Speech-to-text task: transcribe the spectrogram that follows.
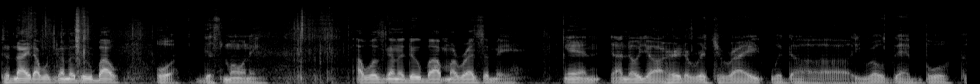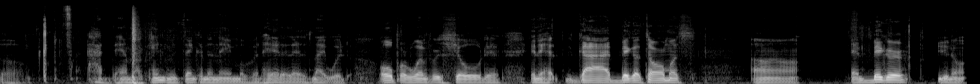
tonight I was gonna do about, or this morning, I was gonna do about my resume. And I know y'all heard of Richard Wright with uh, he wrote that book. Uh, God damn, I can't even think of the name of it. I had it last night with Oprah Winfrey showed it, and that guy Bigger Thomas. Uh, and bigger, you know,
